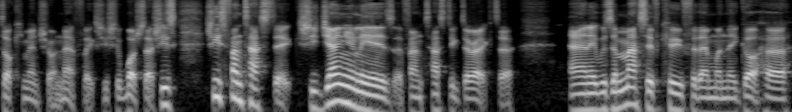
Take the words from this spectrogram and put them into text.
documentary on Netflix. You should watch that. She's she's fantastic. She genuinely is a fantastic director, and it was a massive coup for them when they got her.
